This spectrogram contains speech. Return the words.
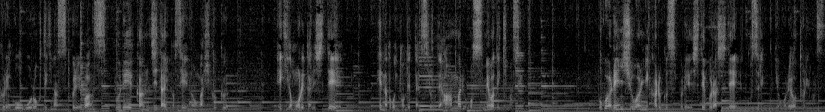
クレ556的なスプレーはスプレー缶自体の性能が低く液が漏れたりして変なところに飛んでったりするのであんまりおすすめはできません。僕は練習終わりに軽くスプレーしてブラシでこすり汚れを取ります。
